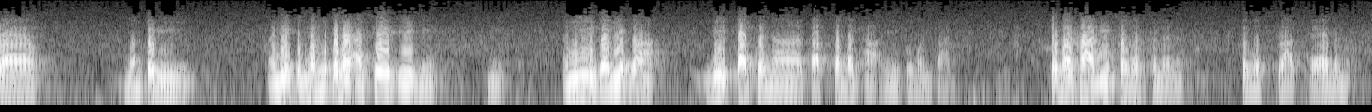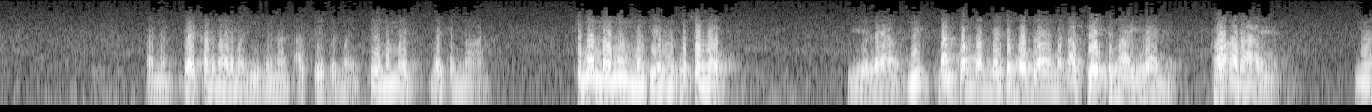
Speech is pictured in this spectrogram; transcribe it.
แล้ว มันก็ดี อันนี้ก็มันก็ไม่อักเสบอีกนี่นี่ อันนี้ก็เรียกว่าวิปัสสนากับสมถะนี่ก็เหมือนกันสมถะนี่สงบเท่านั้นสงบปราดแผลมันตอนนั้นแต่ข้างในมันอีกไม่นานอาเสบไปใหม่คือมันไม่ไม่ชำนาญฉะนั้นเรานั่งบางทีมันก็สงบ มีแล้วอีกมันสองวันไม่สงบแล้ว มันอาเสบขึ้นมาอีกแล้วเพราะอะไรเนื้อ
